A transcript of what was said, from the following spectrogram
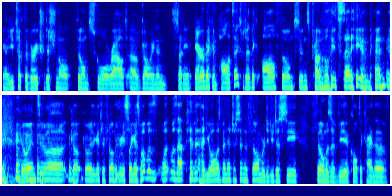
You know, you took the very traditional film school route of going and studying Arabic and politics, which I think all film students probably study, and then going to uh, go, going to get your film degree. So I guess what was what was that pivot? Had you always been interested in film, or did you just see film as a vehicle to kind of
